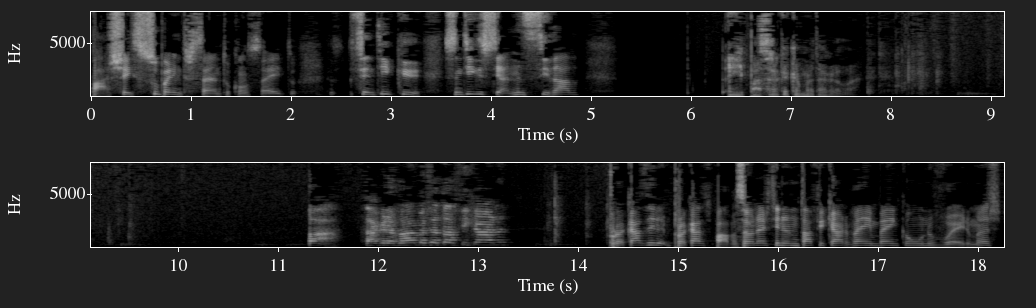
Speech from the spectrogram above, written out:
Pá, achei super interessante o conceito. Senti que, senti que existia necessidade. Ei, pá, será que a câmera está a gravar? Pá, está a gravar, mas já está a ficar. Por acaso, por acaso, pá, para ser honesto, ainda não está a ficar bem, bem com o nevoeiro, mas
